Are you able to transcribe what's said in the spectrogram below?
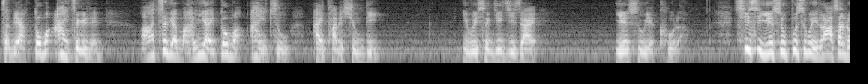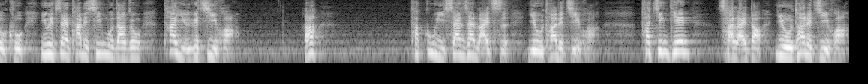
怎么样？多么爱这个人啊！这个玛利亚多么爱主，爱他的兄弟。因为圣经记载。”耶稣也哭了。其实耶稣不是为拉萨路哭，因为在他的心目当中，他有一个计划，啊，他故意姗姗来迟，有他的计划。他今天才来到，有他的计划。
